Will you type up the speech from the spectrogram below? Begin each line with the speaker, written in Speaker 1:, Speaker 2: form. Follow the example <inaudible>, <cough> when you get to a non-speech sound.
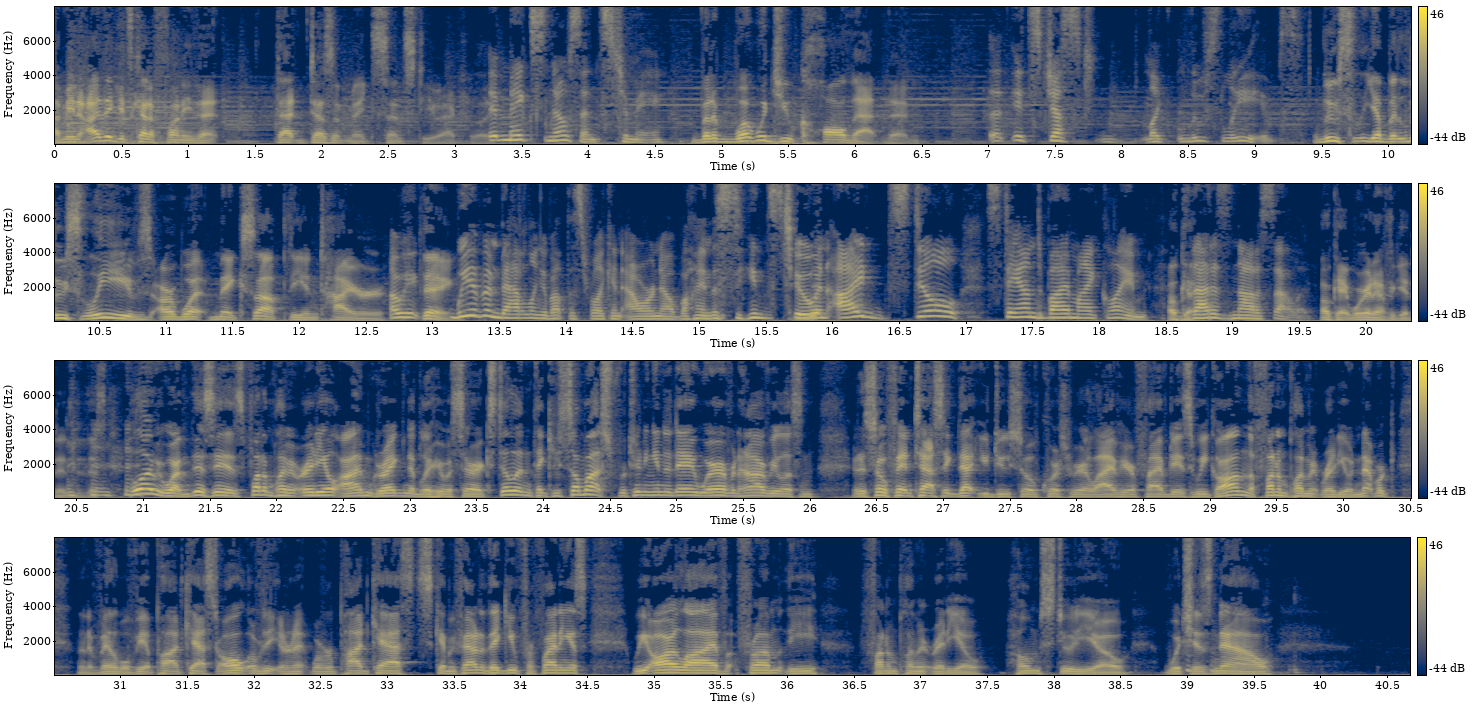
Speaker 1: I mean, I think it's kind of funny that that doesn't make sense to you, actually.
Speaker 2: It makes no sense to me.
Speaker 1: but what would you call that then?
Speaker 2: It's just like loose leaves.
Speaker 1: Loose, yeah, but loose leaves are what makes up the entire oh,
Speaker 2: Okay,
Speaker 1: thing.
Speaker 2: we have been battling about this for like an hour now behind the scenes too, and I still stand by my claim.
Speaker 1: Okay.
Speaker 2: that is not a salad.
Speaker 1: Okay, we're gonna have to get into this. Hello, everyone. This is Fun Employment Radio. I'm Greg Nibler here with Sarah Stillen. Thank you so much for tuning in today, wherever and however you listen. It is so fantastic that you do so. Of course, we are live here five days a week on the Fun Employment Radio Network, and available via podcast all over the internet, wherever podcasts can be found. And thank you for finding us. We are live from the Fun Employment Radio home studio, which is now.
